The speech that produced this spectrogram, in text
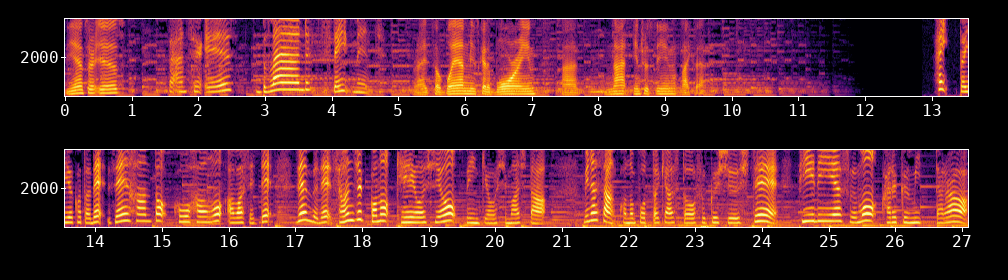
The answer is The answer is bland statement. right. So bland means kind of boring, uh, not interesting, like that. はい。ということで、前半と後半を合わせて、全部で30個の形容詞を勉強しました。皆さん、このポッドキャストを復習して、PDF も軽く見たら、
